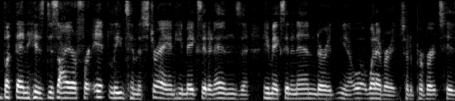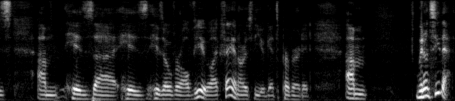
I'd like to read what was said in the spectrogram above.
but then his desire for it leads him astray, and he makes it an ends. Uh, he makes it an end, or you know, whatever. It sort of perverts his um, his uh, his his overall view. Like Feanor's view gets perverted. Um, we don't see that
